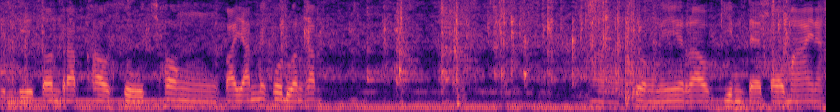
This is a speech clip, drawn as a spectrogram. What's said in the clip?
ยินดีต้อนรับเข้าสู่ช่องปายันไม่โคด่วนครับ ช่วงนี้เรากินแต่ตอไม้นะ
